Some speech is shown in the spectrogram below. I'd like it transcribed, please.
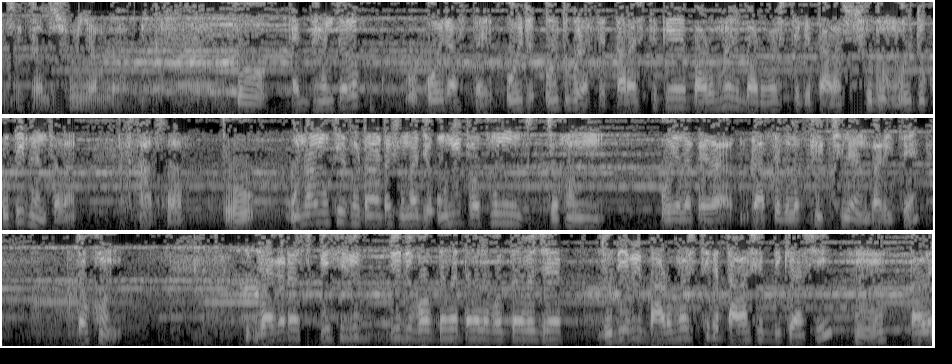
আচ্ছা তাহলে শুনি আমরা। তো এক ভ্যান চালক ওই রাস্তায় ওই ওইটুকু রাস্তায় তারাস থেকে বারো হাস বারো হাস থেকে তারাশ শুধু ওইটুকুতেই ভ্যান চালান। আচ্ছা। তো উনার মুখে ঘটনাটা শোনা যে উনি প্রথম যখন ওই এলাকায় রাত্রেবেলা ফিরছিলেন বাড়িতে তখন জায়গাটা স্পেসিফিক যদি বলতে হয় তাহলে বলতে হবে যে যদি আমি বারো হাঁস থেকে তারাসের দিকে আসি তাহলে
